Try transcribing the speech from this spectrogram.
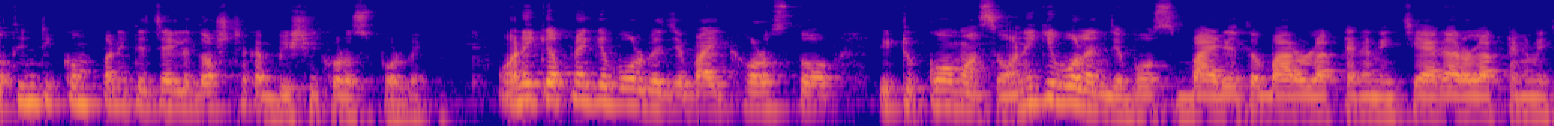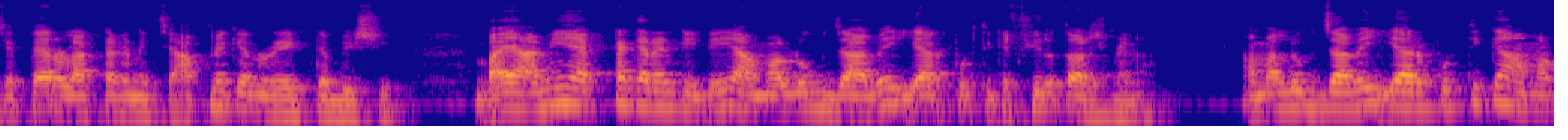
অথেন্টিক কোম্পানিতে চাইলে দশ টাকা বেশি খরচ পড়বে। অনেকে আপনাকে বলবে যে বাইক খরচ তো একটু কম আছে। অনেকেই বলেন যে, বস, বাইরে তো বারো লাখ টাকা নিচ্ছে, এগারো লাখ টাকা নিচ্ছে, তেরো লাখ টাকা নিচ্ছে, আপনি কেন রেটটা বেশি? ভাই, আমি একটা গ্যারান্টি দিই, আমার লোক যাবে এয়ারপোর্ট থেকে ফেরত আসবে না। আমার লোক যাবে এয়ারপোর্ট থেকে আমার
